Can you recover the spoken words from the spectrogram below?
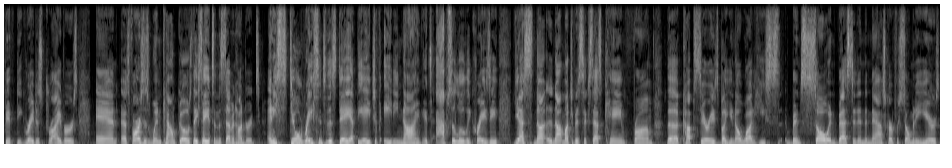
50 greatest drivers. And as far as his win count goes, they say it's in the 700s. And he's still racing to this day at the age of 89. It's absolutely crazy. Yes, not not much of his success came from the Cup Series, but you know what? He's been so invested into NASCAR for so many years.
